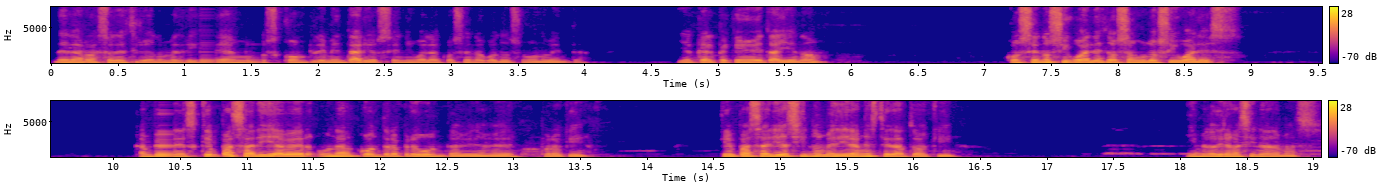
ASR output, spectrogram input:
de las razones trigonométricas de ángulos complementarios, n igual a coseno cuando sumo 90. Y acá el pequeño detalle, ¿no? Cosenos iguales, los ángulos iguales. Campeones, ¿qué pasaría? A ver, una contrapregunta, miren, por aquí. ¿Qué pasaría si no me dieran este dato aquí? Y me lo dieran así nada más.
